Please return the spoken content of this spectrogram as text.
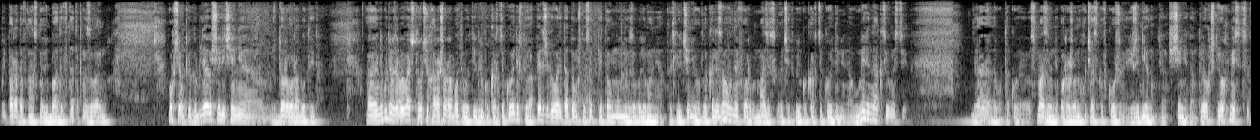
препаратов на основе БАДов, да, так называемых. Общеукрепляющее лечение здорово работает. Э, не будем забывать, что очень хорошо работают и глюкокортикоиды, что опять же говорит о том, что все-таки это иммунное заболевание. То есть лечение вот локализованной формы, мази значит, глюкокортикоидами на умеренной активности – да, это вот такое смазывание пораженных участков кожи ежедневно в течение там, 3-4 месяцев.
